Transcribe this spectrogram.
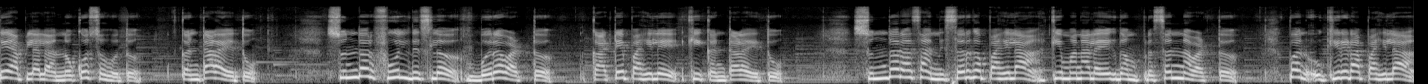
ते आपल्याला नकोसं होतं. कंटाळा येतो. सुंदर फूल दिसलं बरं वाटतं. काटे पाहिले की कंटाळा येतो. सुंदर असा निसर्ग पाहिला की मनाला एकदम प्रसन्न वाटतं. पण उकिरडा पाहिला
